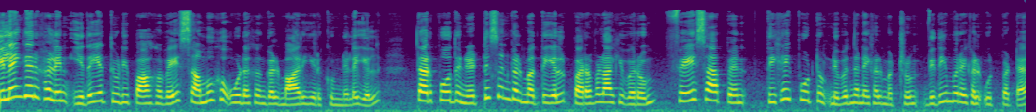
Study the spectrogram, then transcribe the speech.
இளைஞர்களின் இதய துடிப்பாகவே சமூக ஊடகங்கள் மாறியிருக்கும் நிலையில் தற்போது நெட்டிசன்கள் மத்தியில் பரவலாகி வரும் ஃபேஸ் ஆப்பின் திகைப்பூட்டும் நிபந்தனைகள் மற்றும் விதிமுறைகள் உட்பட்ட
